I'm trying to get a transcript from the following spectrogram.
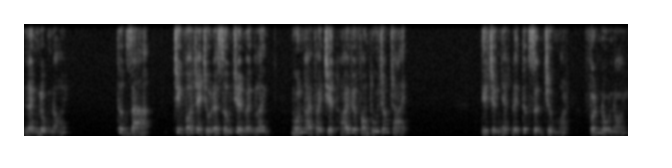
lạnh lùng nói Thực ra, trịnh phó trại chủ đã sớm chuyển mệnh lệnh, muốn ngài phải triệt thoái việc phòng thủ trong trại. Tiết trưởng nhất lại tức giận trừng mắt, phẫn nộ nói.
